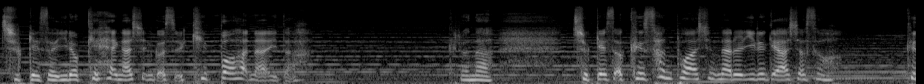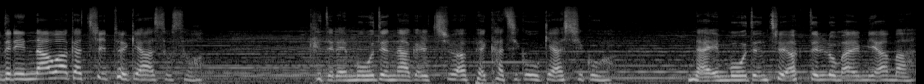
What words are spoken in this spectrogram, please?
주께서 이렇게 행하신 것을 기뻐하나이다. 그러나 주께서 그 선포하신 날을 이르게 하셔서 그들이 나와 같이 되게 하소서. 그들의 모든 악을 주 앞에 가지고 오게 하시고 나의 모든 죄악들로 말미암아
